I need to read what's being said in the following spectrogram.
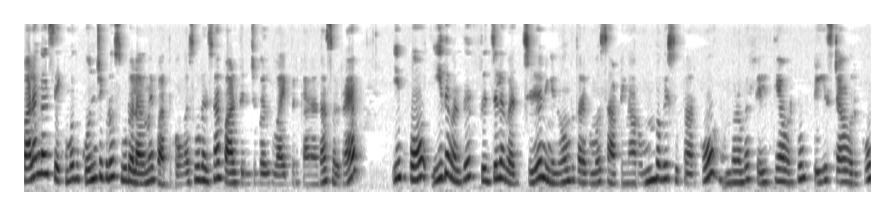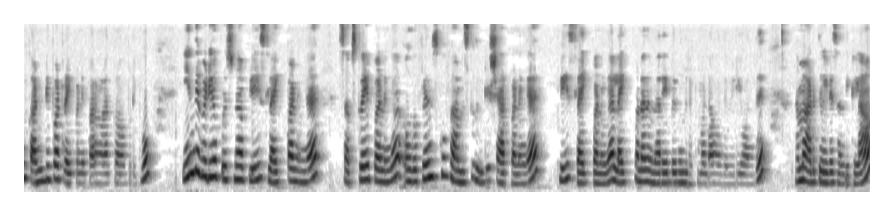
பழங்கள் சேர்க்கும்போது கொஞ்சம் கூட சூடு இல்லாத மாதிரி பார்த்துக்கோங்க சூடுச்சுன்னா பால் திரிஞ்சு போகிறதுக்கு வாய்ப்பு இருக்காது. தான் சொல்கிறேன் இப்போ இதை வந்து ஃப்ரிட்ஜில் வச்சு நீங்கள் நோன்பு திறக்கும் போது சாப்பிட்டீங்கன்னா ரொம்பவே சூப்பராக இருக்கும். ரொம்ப ரொம்ப ஹெல்த்தியாகவும் இருக்கும். டேஸ்ட்டாகவும் இருக்கும். கண்டிப்பாக ட்ரை பண்ணி பாருங்கள் ரொம்ப பிடிக்கும். இந்த வீடியோ பிடிச்சினா ப்ளீஸ் லைக் பண்ணுங்கள் சப்ஸ்கிரைப் பண்ணுங்கள் உங்கள் ஃப்ரெண்ட்ஸ்க்கும் ஃபேமிலிஸ்க்கும் இந்த வீடியோ ஷேர் பண்ணுங்கள் ப்ளீஸ் லைக் பண்ணுங்கள் லைக் பண்ணாத நிறைய பேருக்கு வந்து ரெக்கமெண்ட் ஆகும் இந்த வீடியோ வந்து. நம்ம அடுத்த வீடியோ சந்திக்கலாம்.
